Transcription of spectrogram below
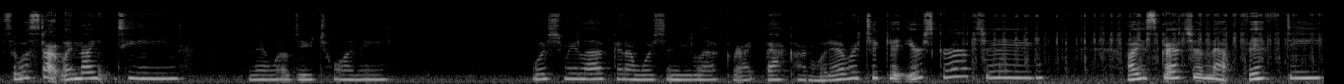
So we'll start with 19 and then we'll do 20. Wish me luck and I'm wishing you luck right back on whatever ticket you're scratching. Are you scratching that 50?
